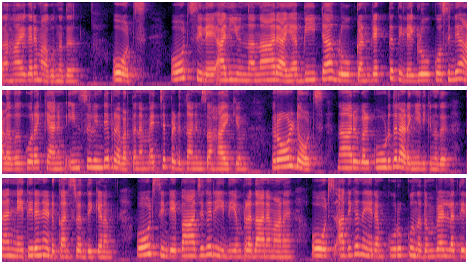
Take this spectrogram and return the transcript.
സഹായകരമാകുന്നത്. ഓട്സ് ഓട്സിലെ അലിയുന്ന നാരായ ബീറ്റ ഗ്ലൂക്കൺ രക്തത്തിലെ ഗ്ലൂക്കോസിന്റെ അളവ് കുറയ്ക്കാനും ഇൻസുലിന്റെ പ്രവർത്തനം മെച്ചപ്പെടുത്താനും സഹായിക്കും. റോൾ ഓട്സ് നാരുകൾ കൂടുതൽ അടങ്ങിയിരിക്കുന്നത് തന്നെ തിരഞ്ഞെടുക്കാൻ ശ്രദ്ധിക്കണം. ഓട്സിന്റെ പാചക രീതിയും പ്രധാനമാണ്. ഓട്സ് അധിക നേരം കുറുക്കുന്നതും വെള്ളത്തിൽ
